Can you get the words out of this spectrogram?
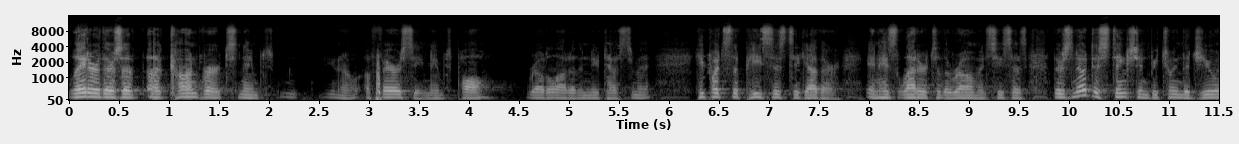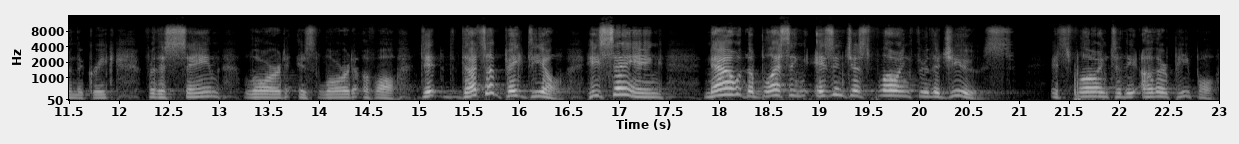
Later, there's a, a convert named, you know, a Pharisee named Paul, wrote a lot of the New Testament. He puts the pieces together in his letter to the Romans. He says, There's no distinction between the Jew and the Greek, for the same Lord is Lord of all. That's a big deal. He's saying now the blessing isn't just flowing through the Jews, it's flowing to the other people.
